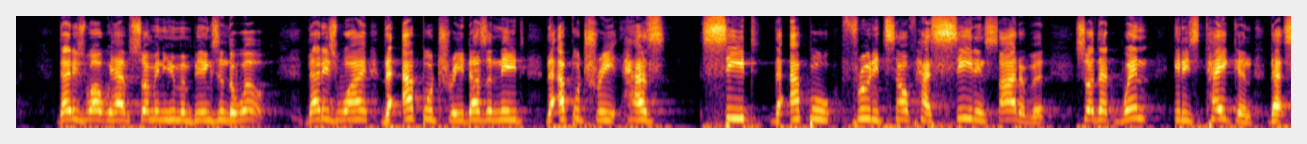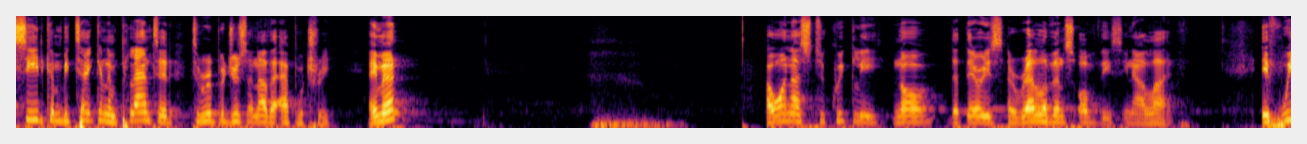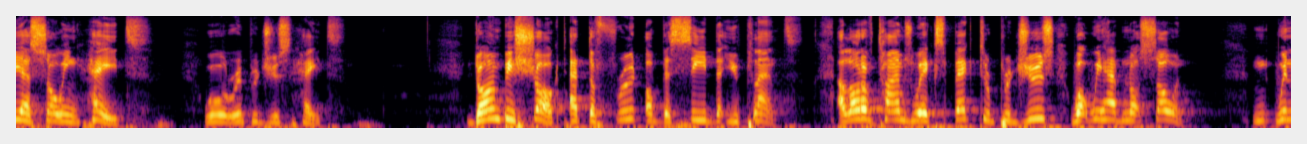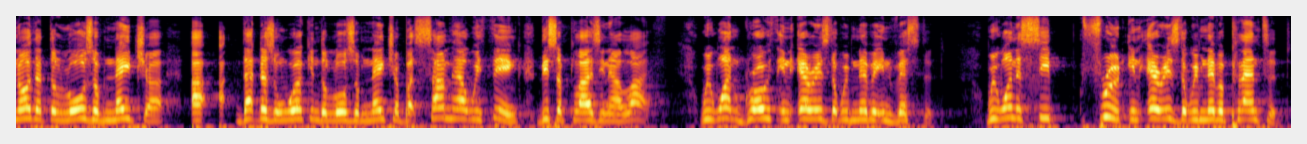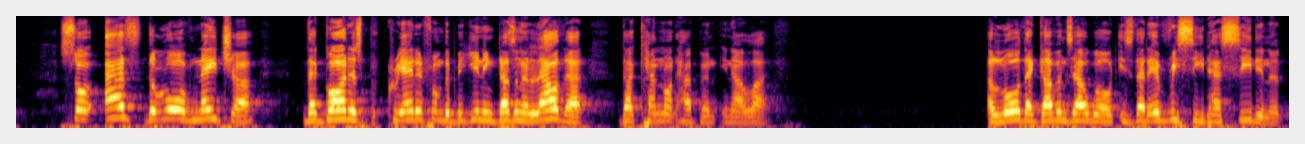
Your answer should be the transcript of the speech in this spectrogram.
That is why we have so many human beings in the world. That is why the apple tree doesn't need, the apple tree has seed, the apple fruit itself has seed inside of it, so that when it is taken, that seed can be taken and planted to reproduce another apple tree. Amen? I want us to quickly know that there is a relevance of this in our life if we are sowing hate, we will reproduce hate. Don't be shocked at the fruit of the seed that you plant. A lot of times we expect to produce what we have not sown. We know that the laws of nature, uh, uh, that doesn't work in the laws of nature, but somehow we think this applies in our life. We want growth in areas that we've never invested. We want to see fruit in areas that we've never planted. So, as the law of nature that God has created from the beginning doesn't allow that, that cannot happen in our life. A law that governs our world is that every seed has seed in it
